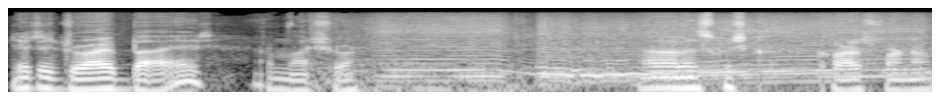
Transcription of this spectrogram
You have to drive by it? I'm not sure. Uh, let's switch cars for now.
